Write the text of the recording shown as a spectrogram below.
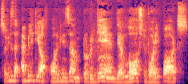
So it is the ability of organism to regain their lost body parts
